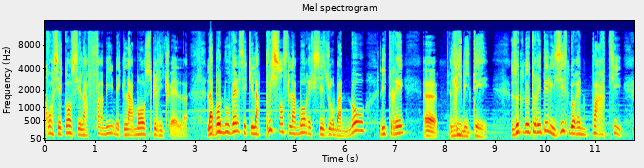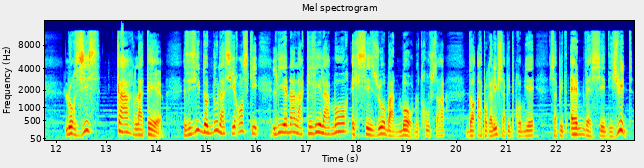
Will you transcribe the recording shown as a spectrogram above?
conséquence c'est la famine et la mort spirituelle. La bonne nouvelle c'est que la puissance de la mort et ses urbains est très euh, limitée. L'autorité, les is, leur partie. Leurs is, car la terre. Jésus donne-nous l'assurance qui liena la clé la mort et ses jours mort. Nous trouvons ça dans Apocalypse chapitre 1er, chapitre 1, verset 18.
